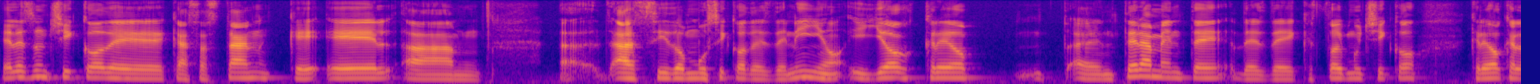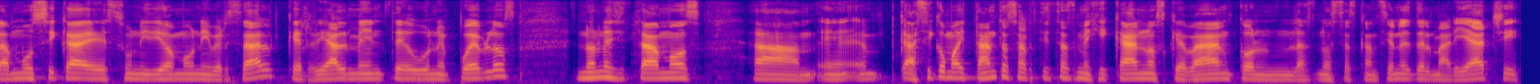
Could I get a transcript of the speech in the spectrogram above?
Él es un chico de Kazajstán que él ha sido músico desde niño y yo creo enteramente desde que estoy muy chico, creo que la música es un idioma universal que realmente une pueblos. No necesitamos, eh, así como hay tantos artistas mexicanos que van con las, nuestras canciones del mariachi,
